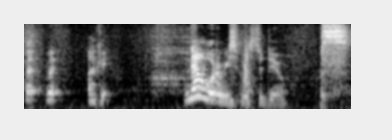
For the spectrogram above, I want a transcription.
But, but, okay. Now what are we supposed to do? Whoa.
